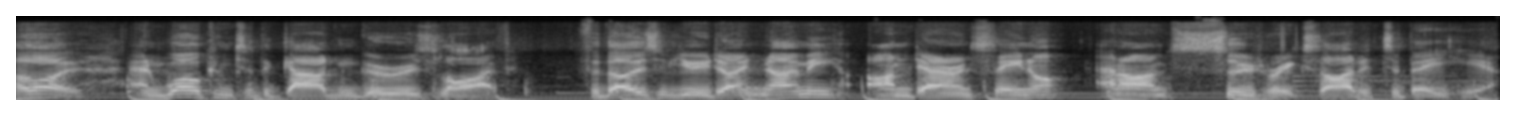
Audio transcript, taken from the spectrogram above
Hello, and welcome to the Garden Gurus Live. For those of you who don't know me, I'm Darren Seinor, and I'm super excited to be here.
